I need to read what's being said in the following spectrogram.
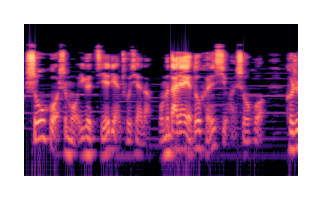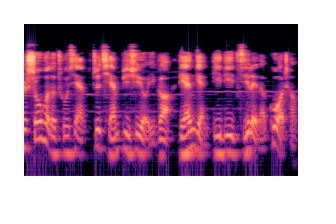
收获是某一个节点出现的。我们大家也都很喜欢收获，可是收获的出现之前，必须有一个点点滴滴积累的过程。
